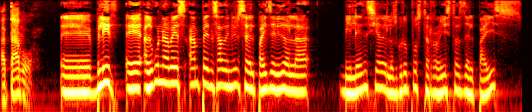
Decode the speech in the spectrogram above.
A Tabo. Eh, Bleed, eh, ¿alguna vez han pensado en irse del país debido a la violencia de los grupos terroristas del país?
